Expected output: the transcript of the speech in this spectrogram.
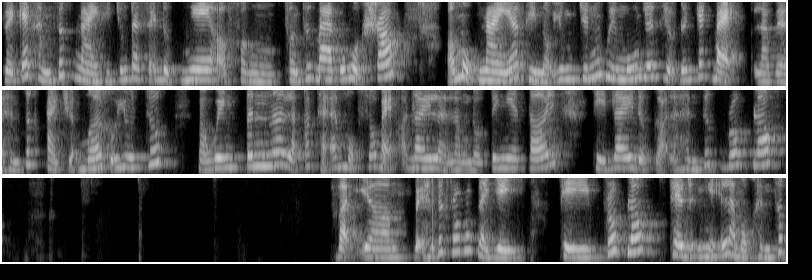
về các hình thức này thì chúng ta sẽ được nghe ở phần phần thứ ba của workshop. Ở mục này á, thì nội dung chính Quyên muốn giới thiệu đến các bạn là về hình thức tài trợ mới của YouTube mà Quyên tin á, là có thể một số bạn ở đây là lần đầu tiên nghe tới thì đây được gọi là hình thức Roblox vậy uh, vậy hình thức Roblox là gì? Thì Roblox theo định nghĩa là một hình thức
